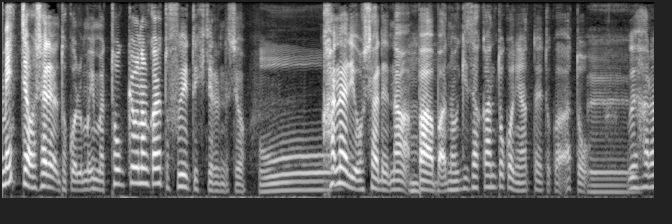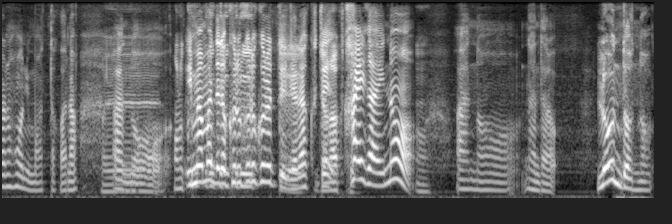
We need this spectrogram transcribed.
めっちゃおしゃれなところも今東京なんかだと増えてきてるんですよ。かなりおしゃれなバーバー、乃木坂のとこにあったりとかあと上原の方にもあったかな。あの今までのくるくるくるっていうんじゃなくて。海外の、うん。あのなんだろうロンドンの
